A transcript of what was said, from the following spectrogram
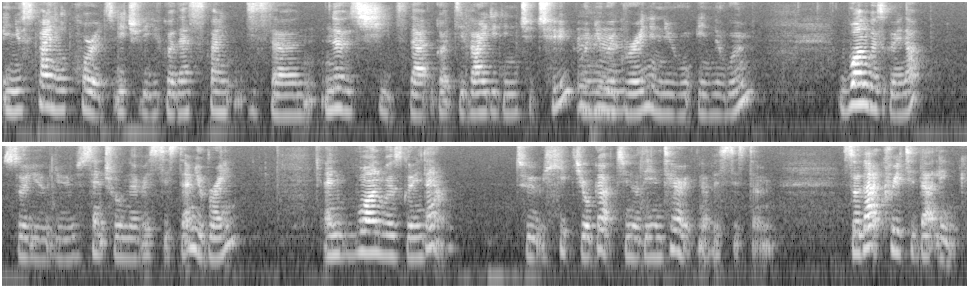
in your spinal cord, literally, you've got that spine, this um, nervous sheet that got divided into two when you were Mhm. growing in your in the womb. One was going up, so your your central nervous system, your brain, and one was going down to hit your gut, you know, the enteric nervous system. So that created that link,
